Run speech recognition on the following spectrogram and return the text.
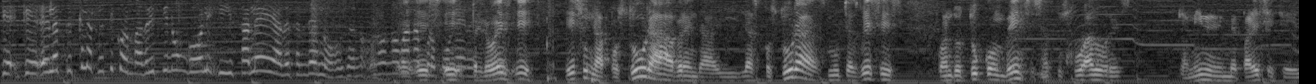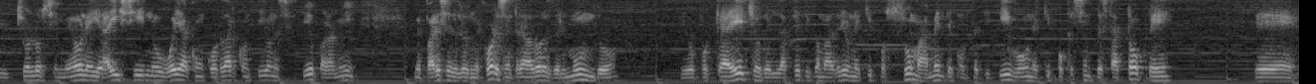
que, el, es que el Atlético de Madrid tiene un gol y sale a defenderlo, o sea, no, no, van a proponer. pero es, eh, es una postura, Brenda, y las posturas muchas veces cuando tú convences a tus jugadores que a mí me, parece que el Cholo Simeone, y ahí sí no voy a concordar contigo en ese sentido, para mí me parece de los mejores entrenadores del mundo, digo, porque ha hecho del Atlético Madrid un equipo sumamente competitivo, un equipo que siempre está a tope. Eh,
